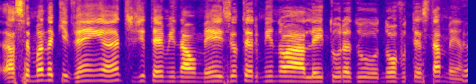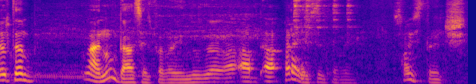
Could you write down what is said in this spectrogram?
a semana que vem, antes de terminar o mês, eu termino a leitura do Novo Testamento. Eu também. Ah, não dá, Sérgio Pavanini. Peraí, Sérgio. Só um instante.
